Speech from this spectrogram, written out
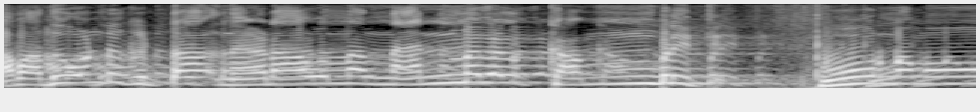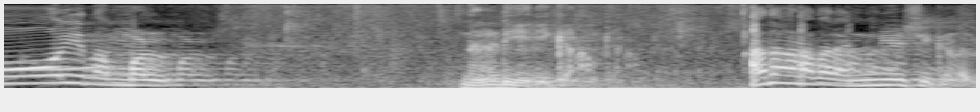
അപ്പൊ അതുകൊണ്ട് കിട്ടാ നേടാവുന്ന നന്മകൾ കംപ്ലീറ്റ് പൂർണമായി നമ്മൾ നേടിയിരിക്കണം. അതാണ് അവർ അന്വേഷിക്കുന്നത്.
